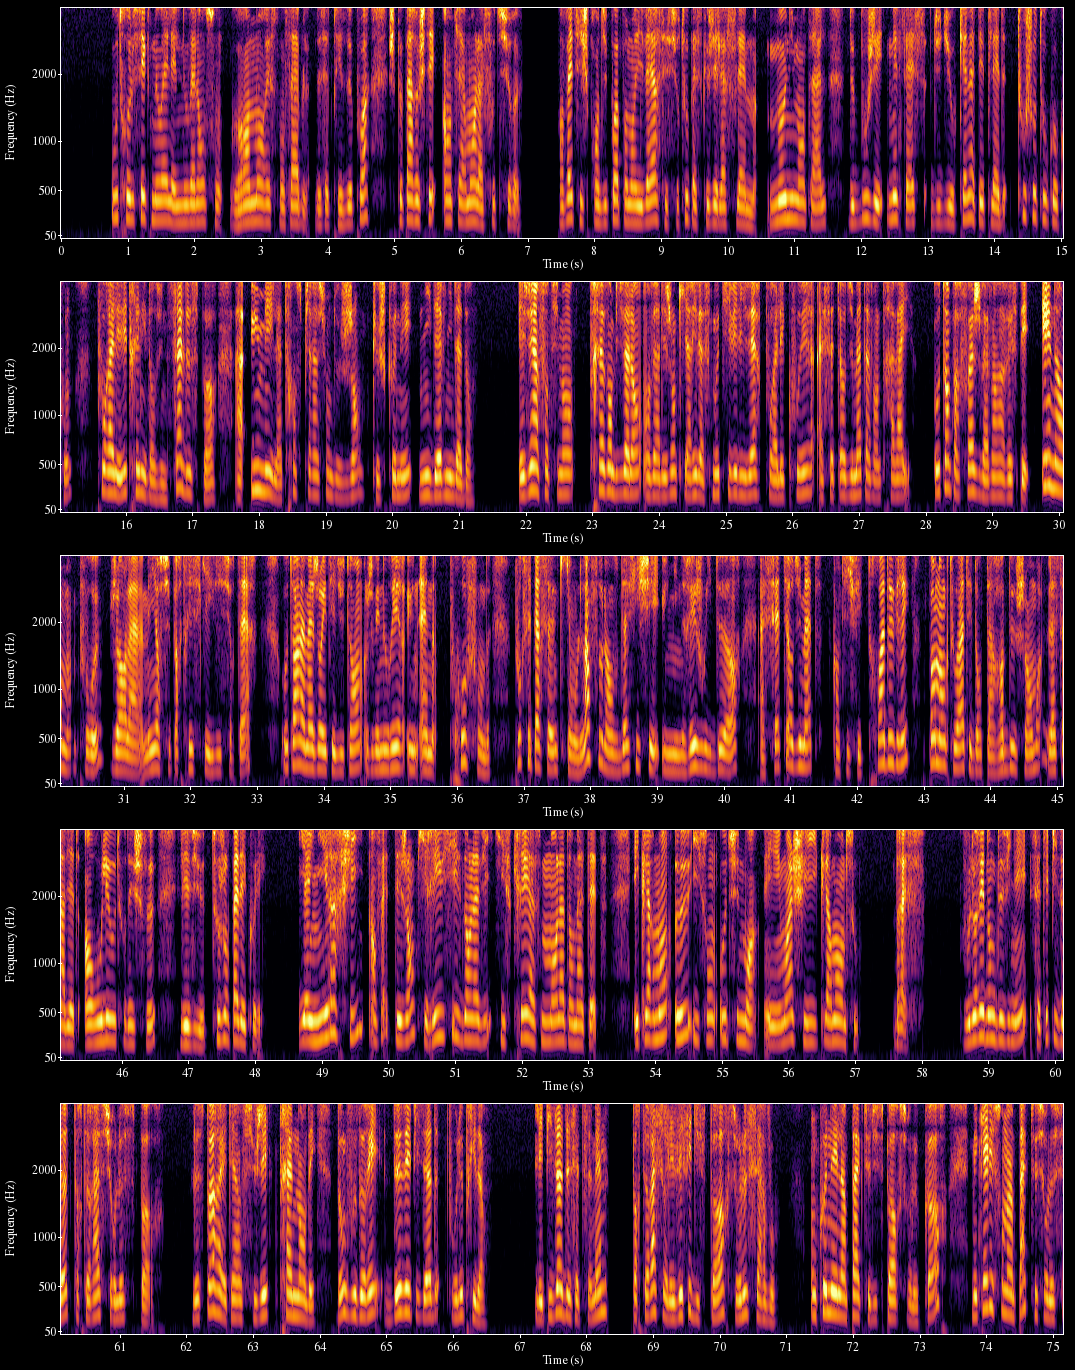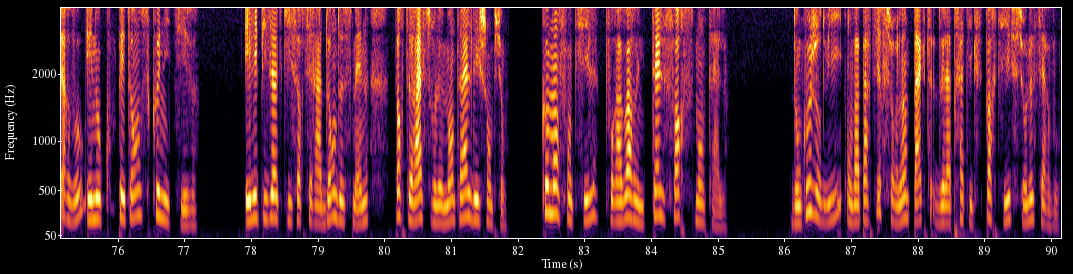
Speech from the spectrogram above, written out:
Outre le fait que Noël et le Nouvel An sont grandement responsables de cette prise de poids, je peux pas rejeter entièrement la faute sur eux. En fait, si je prends du poids pendant l'hiver, c'est surtout parce que j'ai la flemme monumentale de bouger mes fesses du duo canapé plaid tout chaud tout cocon pour aller les traîner dans une salle de sport à humer la transpiration de gens que je connais ni d'Ève ni d'Adam. Et j'ai un sentiment très ambivalent envers les gens qui arrivent à se motiver l'hiver pour aller courir à 7 heures du mat avant le travail. Autant parfois je vais avoir un respect énorme pour eux, genre la meilleure supportrice qui existe sur Terre, autant la majorité du temps je vais nourrir une haine profonde pour ces personnes qui ont l'insolence d'afficher une mine réjouie dehors à 7 heures du mat quand il fait 3 degrés, pendant que toi t'es dans ta robe de chambre, la serviette enroulée autour des cheveux, les yeux toujours pas décollés. Il y a une hiérarchie, en fait, des gens qui réussissent dans la vie, qui se créent à ce moment-là dans ma tête. Et clairement, eux, ils sont au-dessus de moi. Et moi, je suis clairement en dessous. Bref. Vous l'aurez donc deviné, cet épisode portera sur le sport. Le sport a été un sujet très demandé, donc vous aurez deux épisodes pour le prix d'un. L'épisode de cette semaine portera sur les effets du sport sur le cerveau. On connaît l'impact du sport sur le corps, mais quel est son impact sur le cerveau et nos compétences cognitives? Et l'épisode qui sortira dans deux semaines portera sur le mental des champions. Comment font-ils pour avoir une telle force mentale? Donc aujourd'hui, on va partir sur l'impact de la pratique sportive sur le cerveau.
